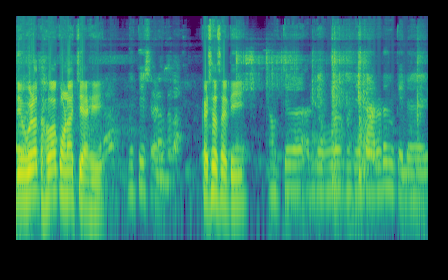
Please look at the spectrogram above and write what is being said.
देवगडात हवा कोणाची आहे? नितेश राणे. कशासाठी? आमच्या देऊळमध्ये गार्डन केलंय.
